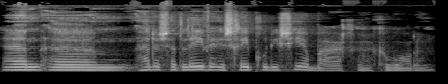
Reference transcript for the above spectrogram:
En um, dus het leven is reproduceerbaar uh, geworden.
